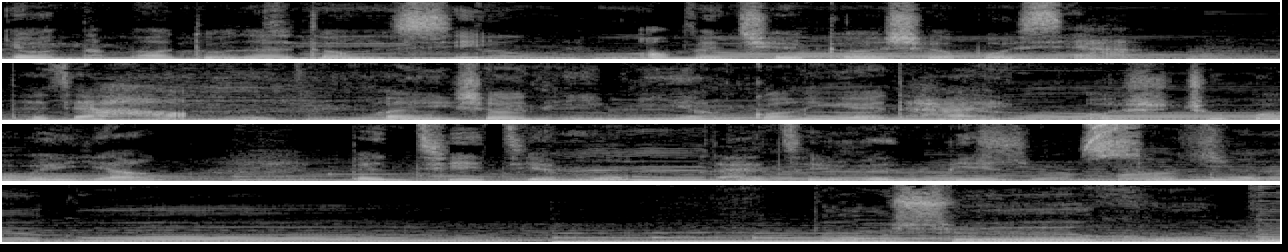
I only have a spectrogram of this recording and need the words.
有那么多的东西，我们却割舍不下。大家好，欢迎收听米阳光月台，我是主播未央。本期节目来自于文编苏木。冬雪湖泊，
